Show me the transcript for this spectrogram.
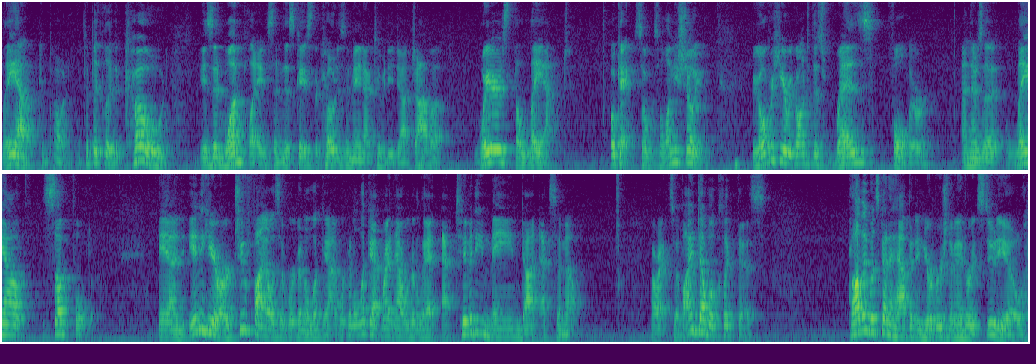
layout component. Typically the code is in one place, in this case the code is in mainActivity.java, Where's the layout? Okay, so, so let me show you. We go over here, we go into this res folder, and there's a layout subfolder. And in here are two files that we're going to look at. We're going to look at right now, we're going to look at activitymain.xml. All right, so if I double click this, probably what's going to happen in your version of Android Studio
